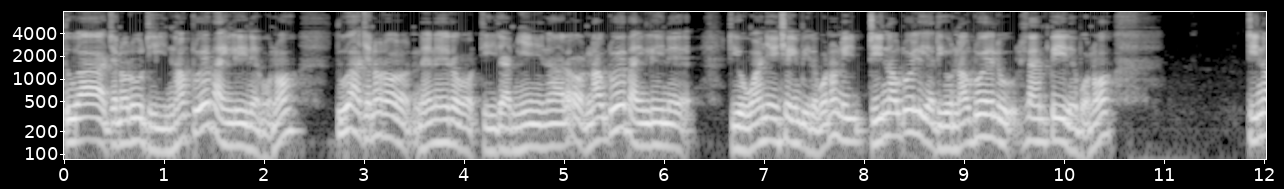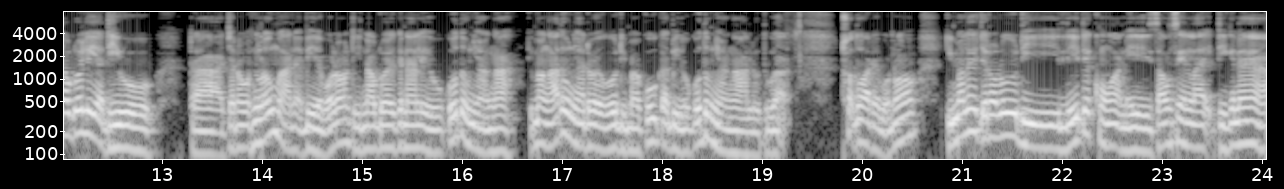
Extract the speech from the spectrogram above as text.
သူကကျွန်တော်တို့ဒီနောက်တွဲပိုင်းလေးနဲ့ပေါ့နော်သူကကျွန်တော်တို့နည်းနည်းတော့ဒီကမြင်လာတော့နောက်တွဲပိုင်းလေးနဲ့ဒီကိုဝမ်းချင်းချိန်ပေးတယ်ပေါ့နော်ဒီဒီနောက်တွဲလေးကဒီကိုနောက်တွဲလို့လှမ်းပေးတယ်ပေါ့နော်ဒီနောက်တွဲလေးကဒီကိုဒါကျွန်တော်နှလုံးပါနဲ့ပေးတယ်ပေါ့နော်ဒီနောက်တွဲကနန်းလေးကို935ဒီမှာ935တွဲကိုဒီမှာ6ကပ်ပြီးတော့935လို့သူက ထွက်သွားတယ်ပေါ့နော်ဒီမှာလဲကျွန်တော်တို့ဒီလေးတက်ခွန်ကနေဇောင်းဆင်းလိုက်ဒီကနန်းက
